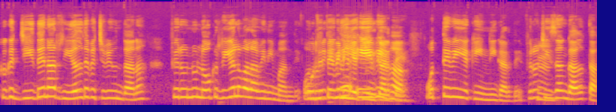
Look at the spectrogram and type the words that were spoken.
ਕਿਉਂਕਿ ਜਿਹਦੇ ਨਾਲ ਰੀਅਲ ਦੇ ਵਿੱਚ ਵੀ ਹੁੰਦਾ ਨਾ ਫਿਰ ਉਹਨੂੰ ਲੋਕ ਰੀਅਲ ਵਾਲਾ ਵੀ ਨਹੀਂ ਮੰਨਦੇ। ਉਹਦੇ ਤੇ ਵੀ ਨਹੀਂ ਯਕੀਨ ਹਾਂ, ਕਰਦੇ। ਉੱਤੇ ਵੀ ਯਕੀਨ ਨਹੀਂ ਕਰਦੇ। ਫਿਰ ਉਹ ਚੀਜ਼ਾਂ ਗਲਤ ਆ।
